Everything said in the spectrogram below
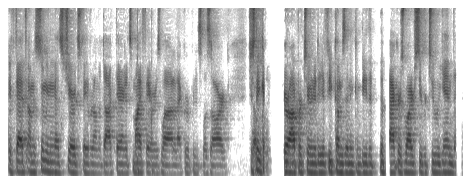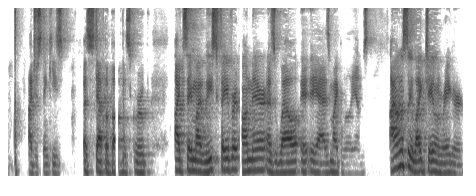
if that's I'm assuming that's Jared's favorite on the dock there, and it's my favorite as well out of that group, and it's Lazard. Just think Definitely. your opportunity if he comes in and can be the, the Packers wide receiver two again. Then I just think he's a step above this group. I'd say my least favorite on there as well, i- yeah, is Mike Williams. I honestly like Jalen Reagor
